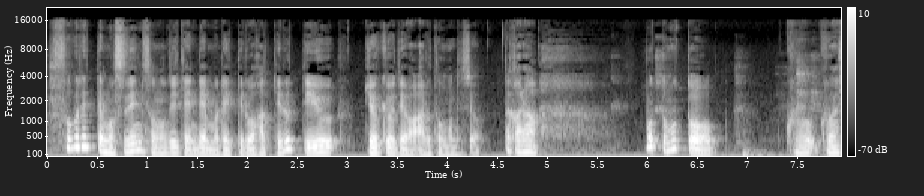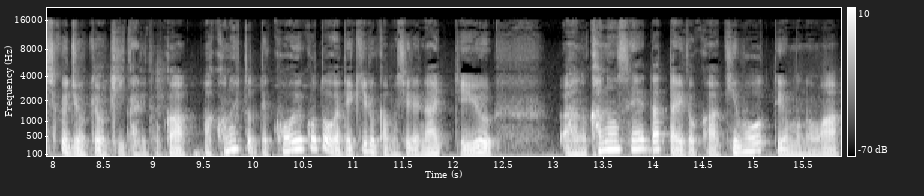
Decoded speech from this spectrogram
それってもうすでにその時点でもうレッテルを貼ってるっていう状況ではあると思うんですよ。だから、もっともっと詳しく状況を聞いたりとか、あ、この人ってこういうことができるかもしれないっていう、あの、可能性だったりとか希望っていうものは、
